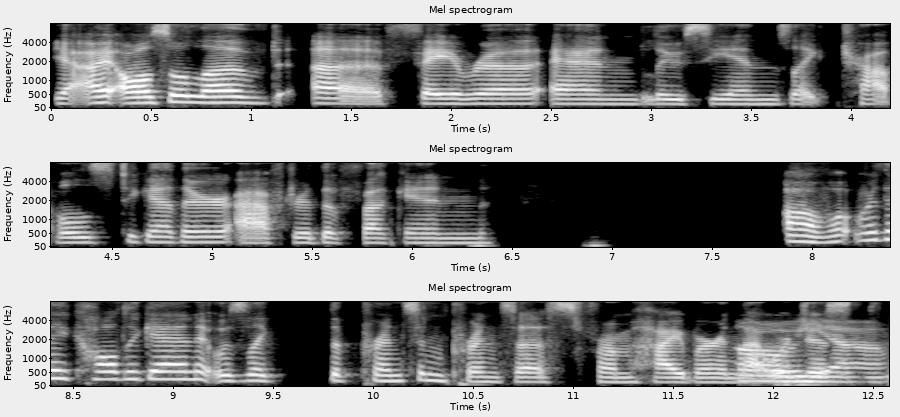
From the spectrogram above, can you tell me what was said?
yeah, I also loved uh Feyre and Lucien's like travels together after the fucking oh, what were they called again? It was like the prince and princess from Hybern that oh, were Oh, just yeah.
